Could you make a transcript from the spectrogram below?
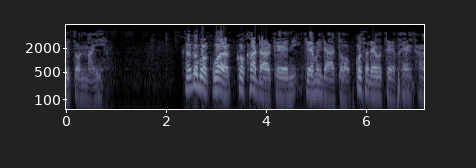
อตอนไหนเขาก็บอกว่าก็ข้าด่าแกนี่ แกไม่ด่าตอบ ก็แสดงว่าแกแพ้ข้า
